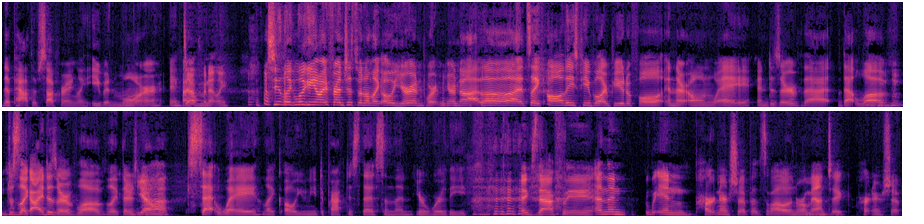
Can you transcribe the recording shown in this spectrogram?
the path of suffering like even more definitely I'm, to like looking at my friendships and I'm like, oh, you're important, you're not. Blah, blah, blah. It's like all these people are beautiful in their own way and deserve that that love, just like I deserve love. Like there's yeah. no set way, like oh, you need to practice this and then you're worthy. exactly, and then in partnership as well, in romantic mm. partnership,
